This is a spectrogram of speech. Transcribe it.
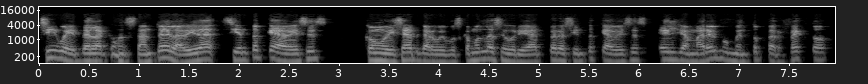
sí, güey, de la constante de la vida, siento que a veces, como dice Edgar, güey, buscamos la seguridad, pero siento que a veces el llamar el momento perfecto,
